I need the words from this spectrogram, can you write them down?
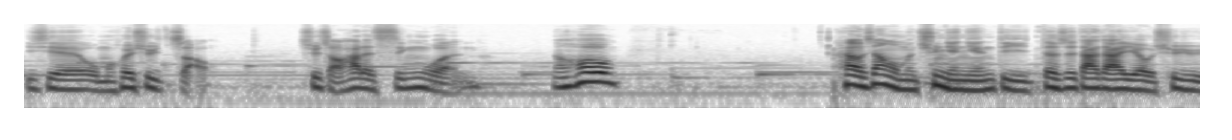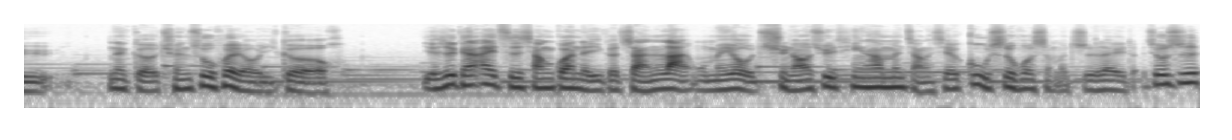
一些我们会去找，去找他的新闻，然后还有像我们去年年底，但是大家也有去那个全速会有一个。也是跟艾滋相关的一个展览，我们也有去，然后去听他们讲一些故事或什么之类的。就是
